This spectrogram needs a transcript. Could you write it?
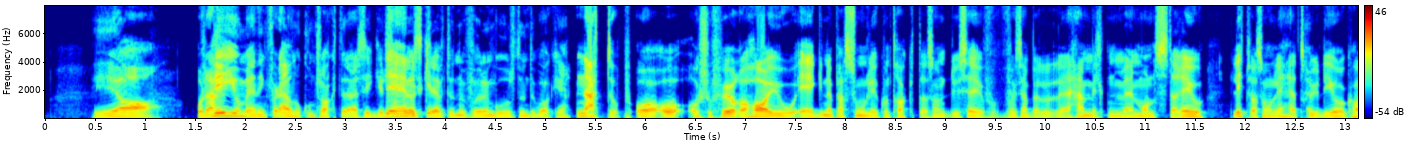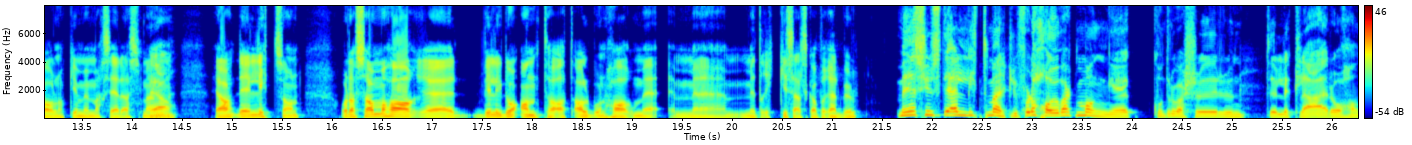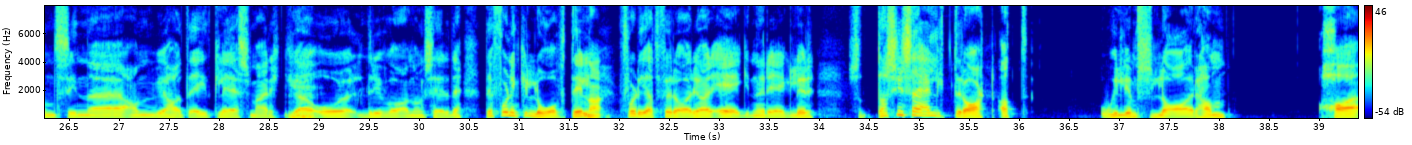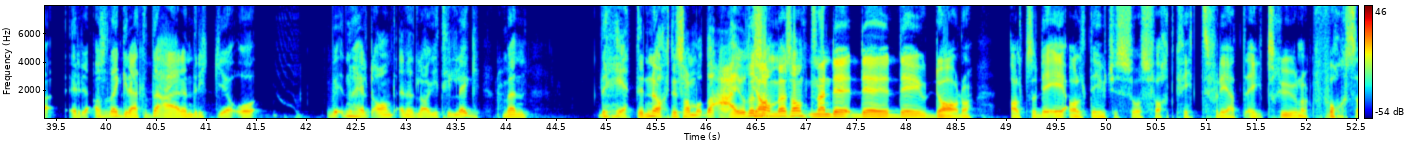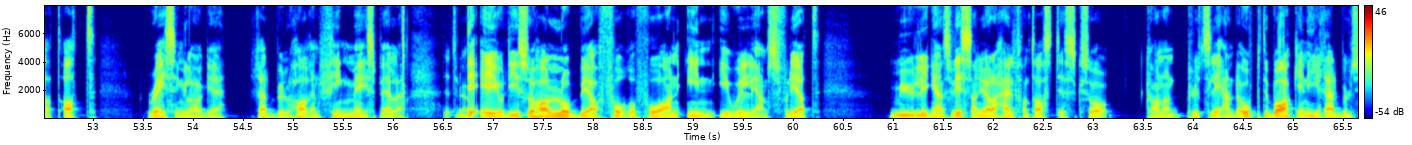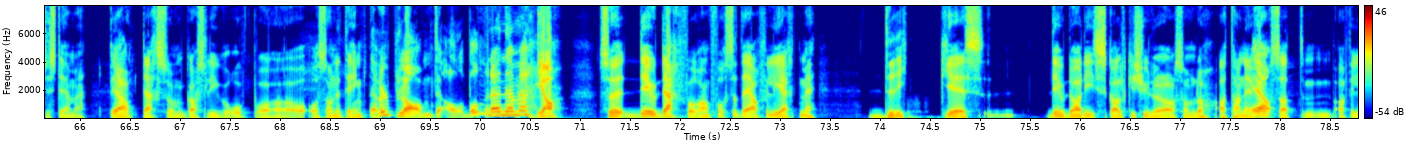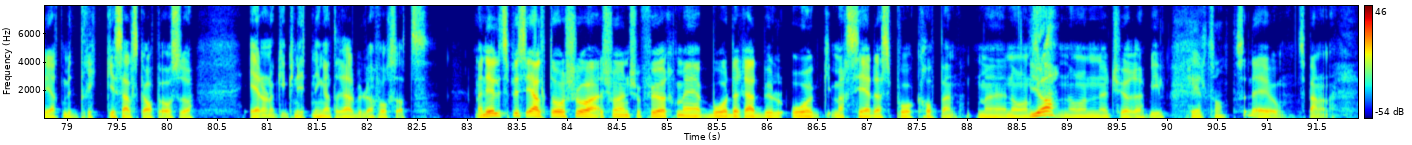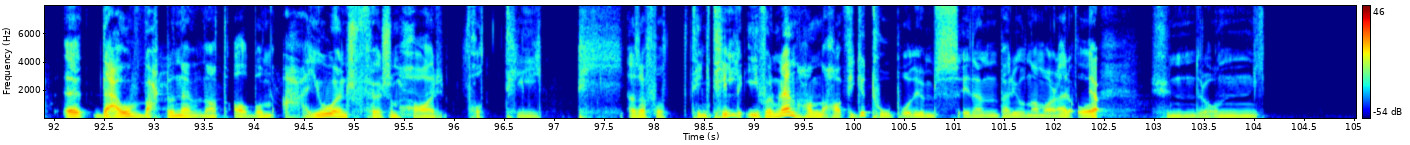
Ja. Der- det gir jo mening, for det er jo noen kontrakter her sikkert Det som er ble skrevet under for en god stund tilbake. Nettopp. Og, og, og sjåfører har jo egne personlige kontrakter. Sånn, du ser jo for, for eksempel Hamilton ved Monster er jo litt personlig. Jeg tror de òg har noe med Mercedes, men Ja. ja. det er litt sånn. Og det samme har, eh, vil jeg da anta at Albon har med, med, med drikkeselskapet Red Bull. Men jeg syns det er litt merkelig, for det har jo vært mange kontroverser rundt Leclerc og hans sine Han vil ha et eget klesmerke og drive og annonsere det. Det får han ikke lov til, Nei. fordi at Ferrari har egne regler. Så da syns jeg det er litt rart at Williams lar han ha Altså, det er greit at det er en drikke, og noe helt annet enn et lag i tillegg, men det heter nøyaktig samme. Det er jo det Ja, samme, sant? Men det, det, det er jo da, da. Altså, det er, alt er jo ikke så svart-hvitt. Fordi at jeg tror nok fortsatt at racinglaget Red Bull har en fing med i spillet. Det, er jo de som har lobbyer for å få han inn i Williams. Fordi at muligens, hvis han gjør det helt fantastisk, så kan han plutselig ende opp tilbake igjen i Red Bull-systemet. Ja. Dersom Gasly går opp og, og, og sånne ting. Det er vel planen til Albon, regner jeg med? Ja, så det er jo derfor han fortsatt er affiliert med drikke... Det er jo da de skalkeskjuler det som, da. At han er Ja. fortsatt affiliert med drikkeselskapet, og så er det noen knytninger til Red Bull der fortsatt. Men det er litt spesielt å se, se en sjåfør med både Red Bull og Mercedes på kroppen med når, han, Ja. når han eh, kjører bil. Helt sant. Så det er jo spennende. Eh, Det er jo verdt å nevne at Albon er jo en sjåfør som har fått til Altså fått ting til i Formel 1. Han har, fikk jo to podiums i den perioden han var der, og Ja. 191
